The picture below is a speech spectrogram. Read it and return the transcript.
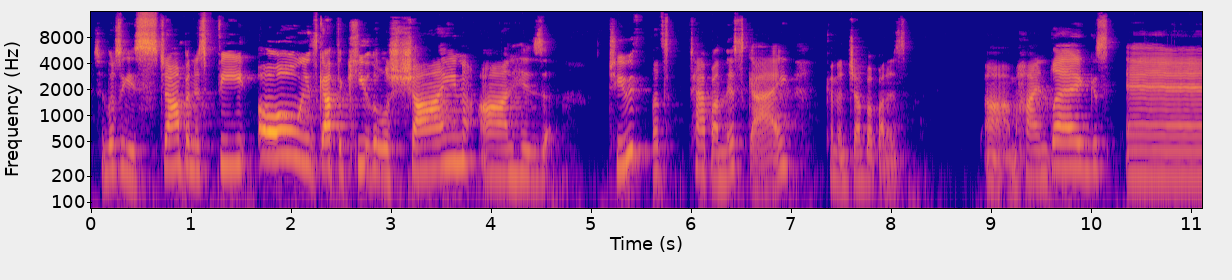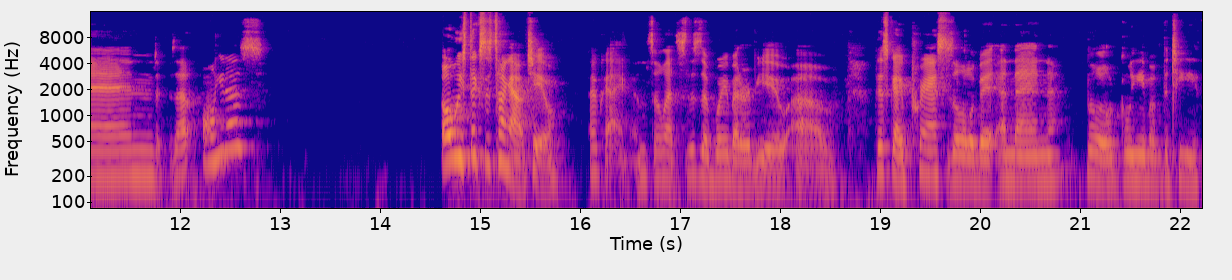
So it looks like he's stomping his feet. Oh, he's got the cute little shine on his tooth. Let's tap on this guy kind of jump up on his um, hind legs. And is that all he does? Oh, he sticks his tongue out too. Okay, and so let's, this is a way better view of this guy prances a little bit and then the little gleam of the teeth.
